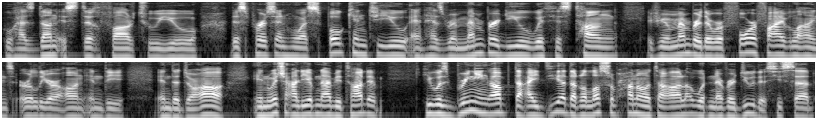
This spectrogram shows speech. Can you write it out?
who has done istighfar to you, this person who has spoken to you and has remembered you with his tongue. If you remember, there were four or five lines earlier on in the in the dua in which Ali ibn Abi Talib he was bringing up the idea that Allah subhanahu wa ta'ala would never do this. He said,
